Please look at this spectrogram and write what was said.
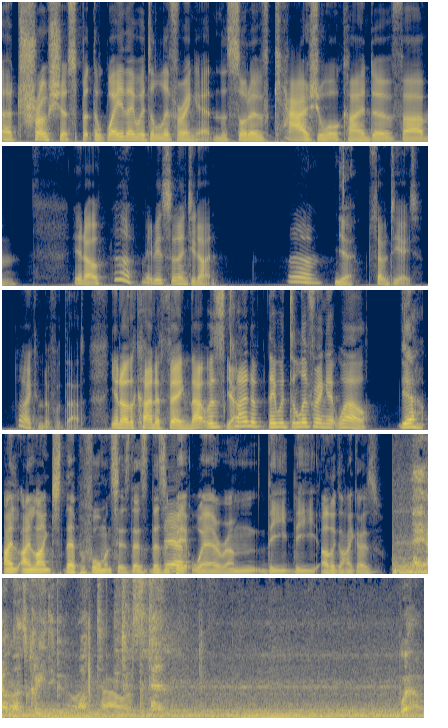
atrocious, but the way they were delivering it and the sort of casual kind of, um, you know, oh, maybe it's a 99. Um, Yeah. 78. I can live with that. You know, the kind of thing. That was Yeah. kind of, they were delivering it well. Yeah, I, I liked their performances. There's there's a Yeah. bit where um the, the other guy goes, Hey, I'm not greedy, but what if it's 10? Well,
